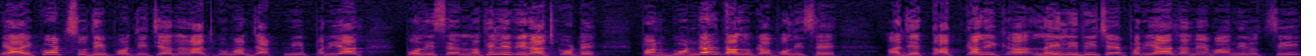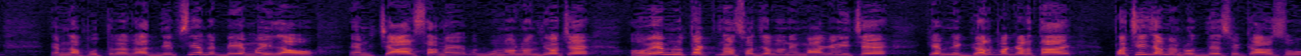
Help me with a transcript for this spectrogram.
એ હાઈકોર્ટ સુધી પહોંચી છે અને રાજકુમાર જાટની ફરિયાદ પોલીસે નથી લીધી રાજકોટે પણ ગોંડલ તાલુકા પોલીસે આજે તાત્કાલિક લઈ લીધી છે ફરિયાદ અને એમાં અનિરુદ્ધસિંહ એમના પુત્ર રાજદીપસિંહ અને બે મહિલાઓ. એમ ચાર સામે ગુનો નોંધ્યો છે. હવે મૃતકના સ્વજનોની માગણી છે કે એમની ધરપકડ થાય, પછી જ અમે મૃતદેહ સ્વીકારશું.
